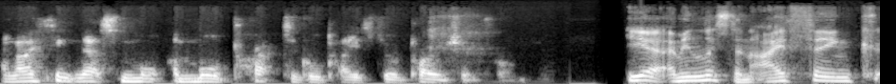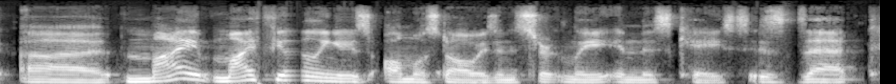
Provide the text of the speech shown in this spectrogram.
And I think that's more, a more practical place to approach it from. Yeah, I mean, listen, I think uh, my my feeling is almost always, and certainly in this case, is that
